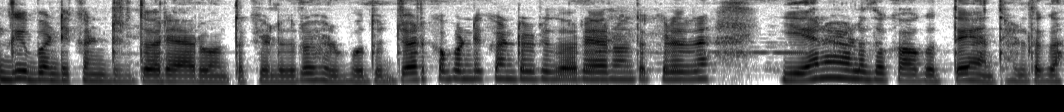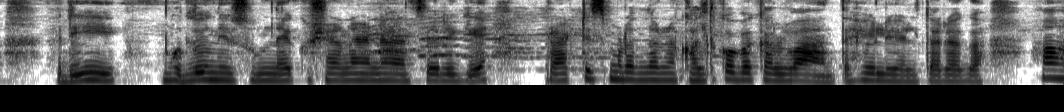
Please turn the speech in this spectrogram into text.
ಉಗಿ ಬಂಡಿ ಕಂಡಿಡ್ದವ್ರು ಯಾರು ಅಂತ ಕೇಳಿದ್ರು, ಹೇಳ್ಬೋದು, ಜಡ್ಕ ಬಂಡಿ ಕಂಡಿಡಿದವ್ರು ಯಾರು ಅಂತ ಕೇಳಿದ್ರೆ, ಏನು ಹೇಳೋದಕ್ಕಾಗುತ್ತೆ ಅಂತ ಹೇಳಿದಾಗ ರೀ ಮೊದಲು ನೀವು ಸುಮ್ಮನೆ ಕ್ವಶನ್ ಆ್ಯಂಡ್ ಆನ್ಸರಿಗೆ ಪ್ರಾಕ್ಟೀಸ್ ಮಾಡೋದನ್ನು ಕಲ್ತ್ಕೋಬೇಕಲ್ವಾ ಅಂತ ಹೇಳಿ ಹೇಳ್ತಾರೆ. ಆಗ, ಹಾಂ,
